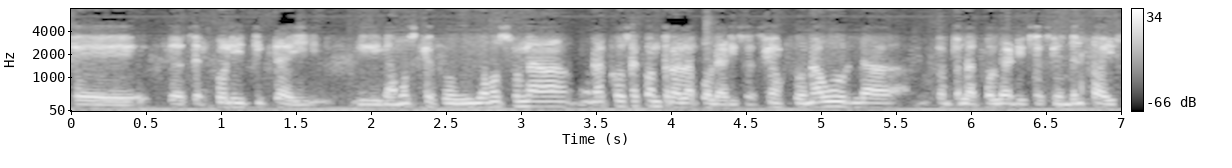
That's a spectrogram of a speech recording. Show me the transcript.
de, hacer política y, digamos que fue digamos una una cosa contra la polarización fue una burla contra la polarización del país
